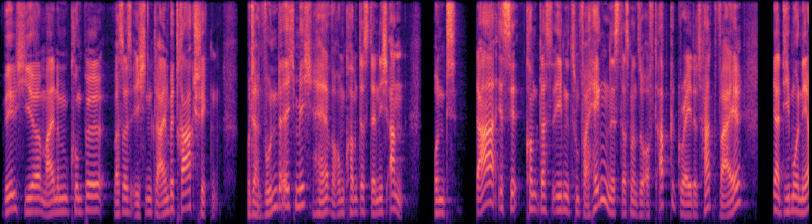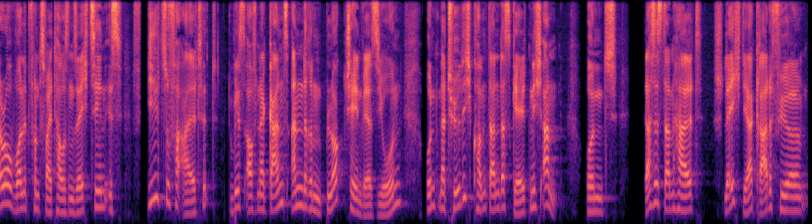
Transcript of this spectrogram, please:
will hier meinem Kumpel, was weiß ich, einen kleinen Betrag schicken. Und dann wundere ich mich, hä, warum kommt das denn nicht an? Und da ist, kommt das eben zum Verhängnis, dass man so oft abgegradet hat, weil ja, die Monero Wallet von 2016 ist viel zu veraltet. Du bist auf einer ganz anderen Blockchain-Version und natürlich kommt dann das Geld nicht an. Und das ist dann halt schlecht, ja, gerade für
